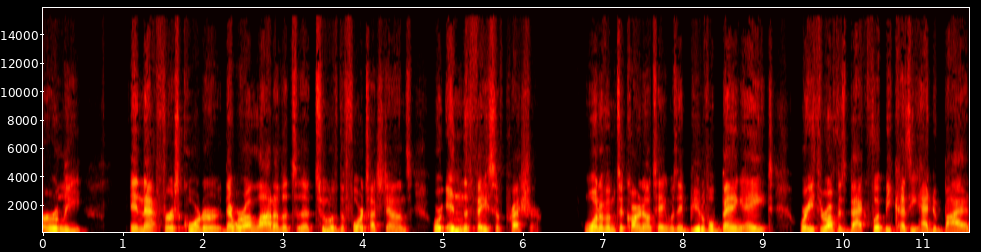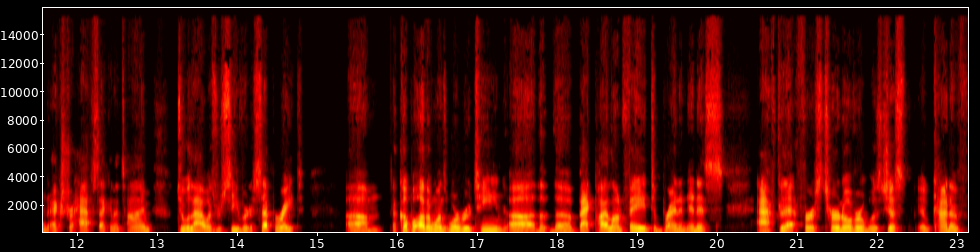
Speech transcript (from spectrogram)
early in that first quarter. There were a lot of the t- uh, two of the four touchdowns were in the face of pressure. One of them to Carnell Tate was a beautiful bang eight where he threw off his back foot because he had to buy an extra half second of time to allow his receiver to separate. Um, a couple other ones were routine. Uh, the, the back pylon fade to Brandon Inniss after that first turnover was just uh, kind of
